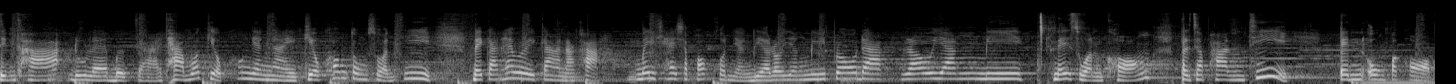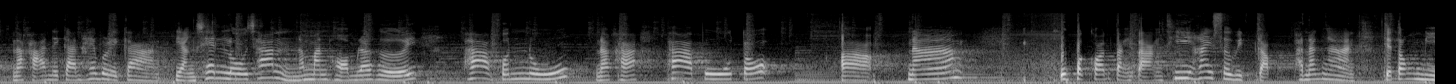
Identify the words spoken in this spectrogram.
สินค้าดูแลเบิกจ่าย ถามว่าเกี่ยวข้องยังไง เกี่ยวข้องตรงส่วนที่ในการให้บริการนะคะไม่ใช่เฉพาะคนอย่างเดียว เรายังมี product เรายังมีในส่วนของผลิตภัณฑ์ที่เป็นองค์ประกอบนะคะในการให้บริการ อย่างเช่นโลชั่น น้ำมันหอมระเหย ผ้าขนหนูนะคะ ผ้าปูโต๊ะน้ำ อุปกรณ์ต่างๆ ที่ให้ service กับพนักงาน จะต้องมี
